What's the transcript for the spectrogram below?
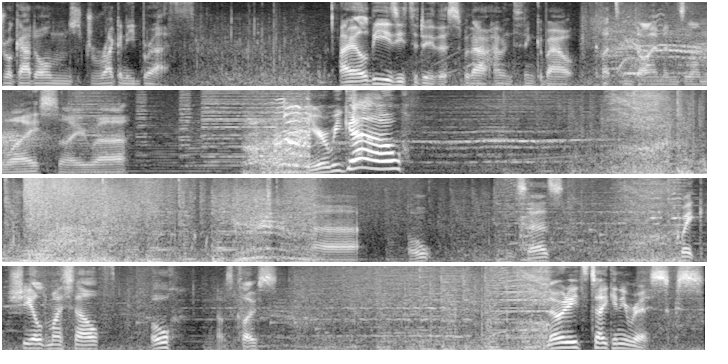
Draggadon's dragony breath. It'll be easy to do this without having to think about collecting diamonds along the way, so uh, here we go! Uh, oh, he says. Quick, shield myself. Oh, that was close. No need to take any risks.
